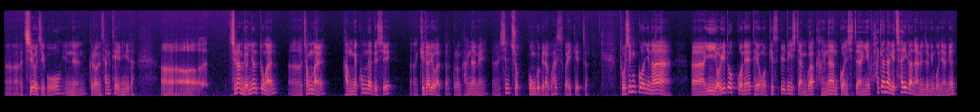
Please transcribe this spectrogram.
어, 지어지고 있는 그런 상태입니다. 어, 지난 몇 년 동안 어, 정말 가뭄에 콩나듯이 기다려왔던 그런 강남의 신축 공급이라고 할 수가 있겠죠. 도심권이나 아, 이 여의도권의 대형 오피스 빌딩 시장과 강남권 시장이 확연하게 차이가 나는 점이 뭐냐면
